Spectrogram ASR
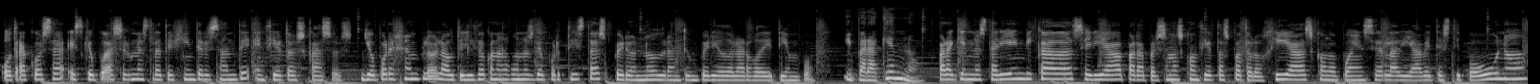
Otra cosa es que pueda ser una estrategia interesante en ciertos casos. Yo, por ejemplo, la utilizo con algunos deportistas, pero no durante un periodo largo de tiempo. ¿Y para quién no? Para quien no estaría indicada sería para personas con ciertas patologías, como pueden ser la diabetes tipo 1,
